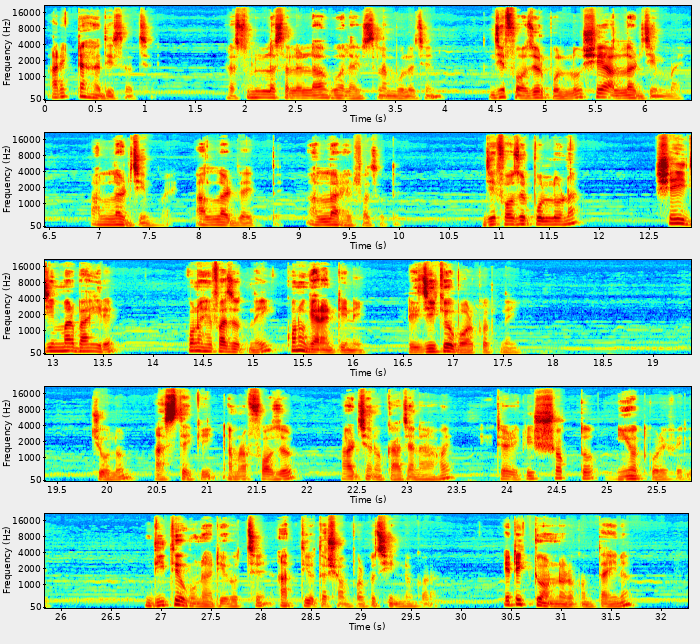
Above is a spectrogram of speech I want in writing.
আরেকটা হাদিস আছে। রাসুল্লাহ সাল্লাহু আলাইসলাম বলেছেন, যে ফজর পড়ল, সে আল্লাহর জিম্মায়। আল্লাহর জিম্মায়, আল্লাহর দায়িত্বে, আল্লাহর হেফাজতে। যে ফজর পড়ল না, সেই জিম্মার বাহিরে কোনো হেফাজত নেই, কোনো গ্যারান্টি নেই, রিজিকেও বরকত নেই। চলুন, আজ থেকেই আমরা ফজর আর যেন কাজা না হয় এটার একটি শক্ত নিয়ত করে ফেলি। দ্বিতীয় গুণাটি হচ্ছে আত্মীয়তার সম্পর্ক ছিন্ন করা। এটা একটু অন্যরকম, তাই না?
